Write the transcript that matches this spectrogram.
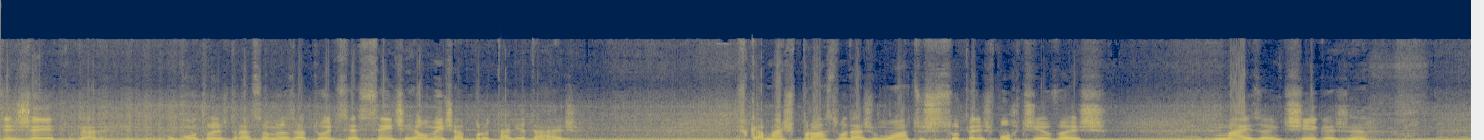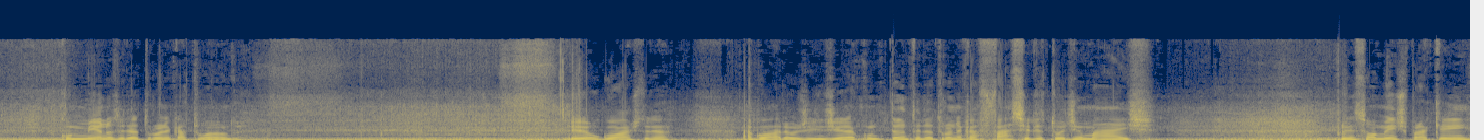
Desse jeito, cara, com controle de tração menos atuante, você sente realmente a brutalidade. Ficar mais próximo das motos super esportivas mais antigas, né? Com menos eletrônica atuando. Eu gosto, né? Agora, hoje em dia, né, com tanta eletrônica, facilitou demais. Principalmente para quem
